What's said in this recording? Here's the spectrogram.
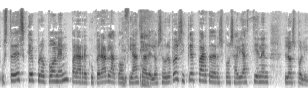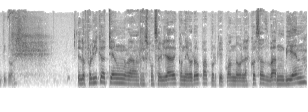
¿Ustedes qué proponen para recuperar la confianza de los europeos y qué parte de responsabilidad tienen los políticos? Los políticos tienen una responsabilidad con Europa porque cuando las cosas van bien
